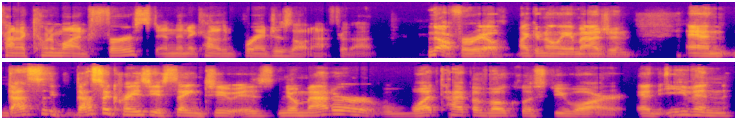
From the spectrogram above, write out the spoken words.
kind of come to mind first, and then it kind of branches out after that. No, for real. I can only imagine. And that's the, that's the craziest thing too is no matter what type of vocalist you are and even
